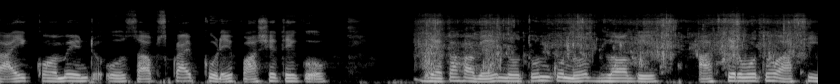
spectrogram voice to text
লাইক কমেন্ট ও সাবস্ক্রাইব করে পাশে থেকো। দেখা হবে নতুন কোনো ব্লগে আজকের মতো আসি।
